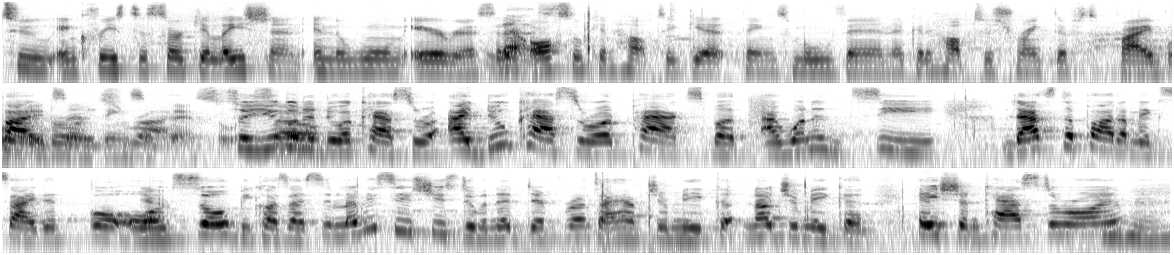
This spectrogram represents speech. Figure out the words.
to increase the circulation in the womb area. So Yes. that also can help to get things moving. It can help to shrink the fibroids, and things right. of that sort. So you're gonna do a castor. I do castor oil packs, but I want to see. That's the part I'm excited for Yeah. also because I said, let me see if she's doing it different. I have Jamaican, not Jamaican, Haitian castor oil, Mm-hmm.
